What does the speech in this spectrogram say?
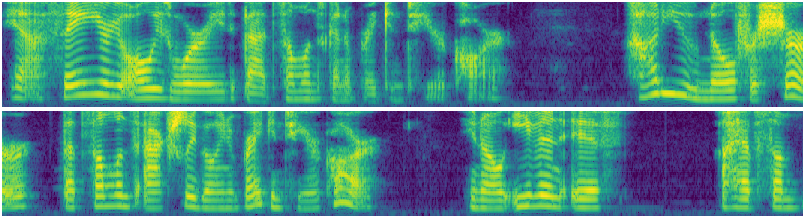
Yeah, say you're always worried that someone's going to break into your car. How do you know for sure that someone's actually going to break into your car? You know, even if I have some,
